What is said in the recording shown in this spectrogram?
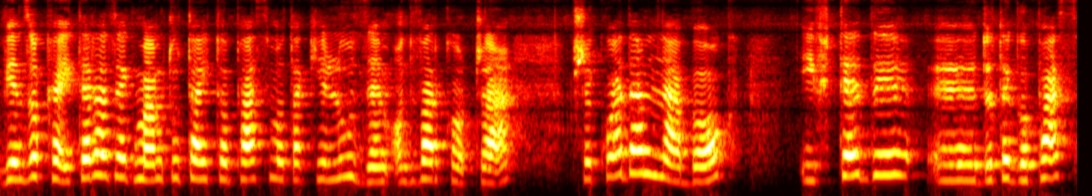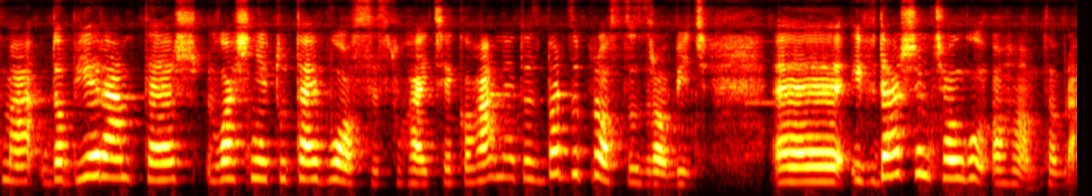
Więc okej, teraz jak mam tutaj to pasmo takie luzem od warkocza, przekładam na bok i wtedy y, do tego pasma dobieram też właśnie tutaj włosy, słuchajcie, kochane, to jest bardzo prosto zrobić. E, I w dalszym ciągu, aha, dobra,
